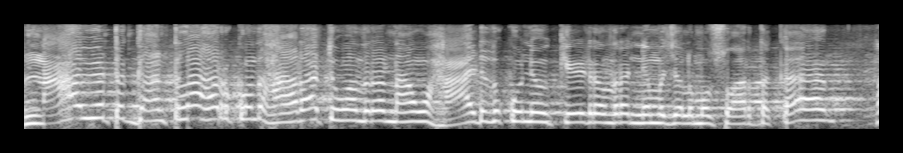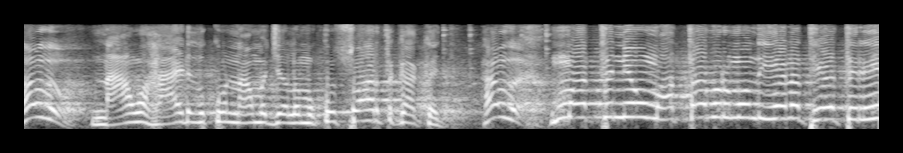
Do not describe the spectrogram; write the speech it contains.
ನಾವಿಟ್ಟು ಗಂಟ್ಲ ಹರ್ಕೊಂಡು ಹಾಡಾತೀವಿ ಅಂದ್ರ ನಾವು ಹಾಡಿದಕ್ಕೂ ನೀವು ಕೇಳ್ರಿ ಅಂದ್ರೆ ನಿಮ್ಮ ಜಲಮ ಸ್ವಾರ್ಥಕ. ಹೌದು. ನಾವು ಹಾಡಿದಕ್ಕೂ ನಮ್ಮ ಜಲಮಕ್ಕೂ ಸ್ವಾರ್ಥಕ ಆಕೈತಿ. ಹೌದು. ಮತ್ತ ನೀವು ಮತ್ತೊಬ್ಬರ ಮುಂದೆ ಏನಂತ ಹೇಳ್ತೀರಿ?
